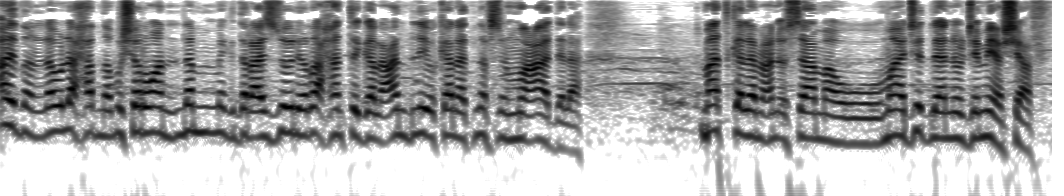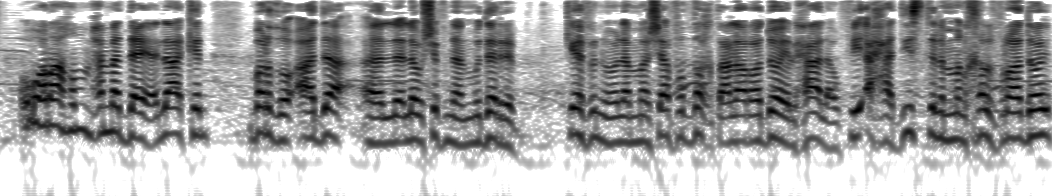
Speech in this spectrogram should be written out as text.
أيضا لو لاحظنا أبو شروان لم يقدر على الزوري راح انتقل عند لي وكانت نفس المعادلة. ما اتكلم عن أسامة وماجد لأنه الجميع شاف. وراهم محمد دعيع لكن برضو أداء لو شفنا المدرب كيف إنه لما شاف الضغط على رادوي الحالة وفي أحد يستلم من خلف رادوي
